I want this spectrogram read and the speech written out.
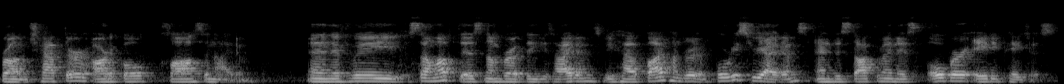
from chapter, article, clause, and item. And if we sum up this number of these items, we have 543 items, and this document is over 80 pages.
